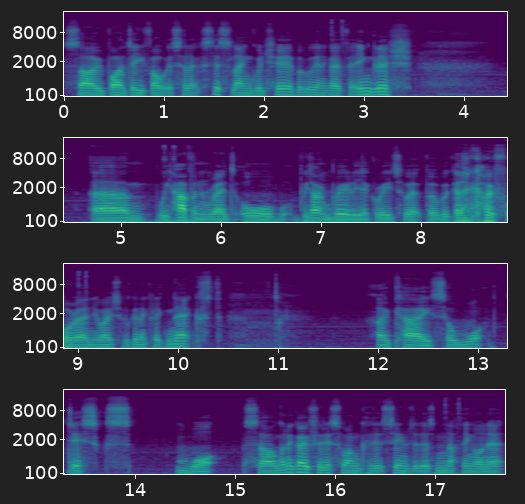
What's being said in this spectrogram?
So by default it selects this language here, but we're going to go for English. Um, we haven't read or we don't really agree to it, but we're going to go for it anyway. So we're going to click next. Okay, so what discs what? So I'm going to go for this one because it seems that there's nothing on it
